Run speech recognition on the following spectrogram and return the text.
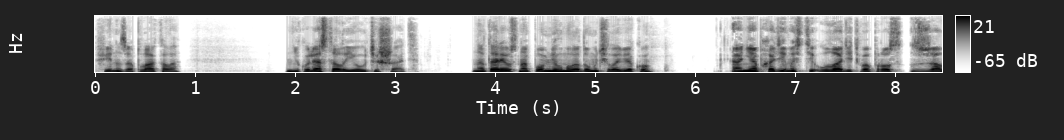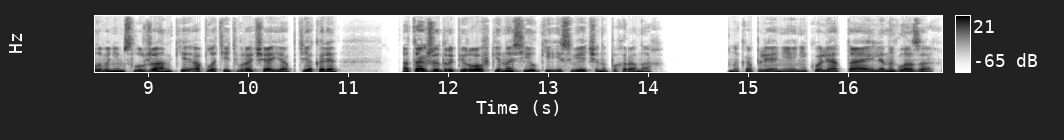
Фина заплакала. Николя стал ее утешать. Нотариус напомнил молодому человеку о необходимости уладить вопрос с жалованием служанки, оплатить врача и аптекаря, а также драпировки, носилки и свечи на похоронах. Накопления Николя таяли на глазах.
